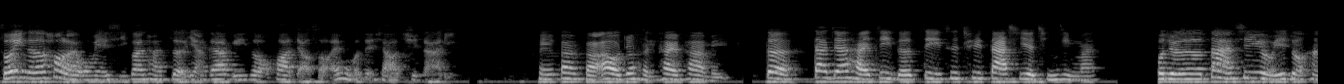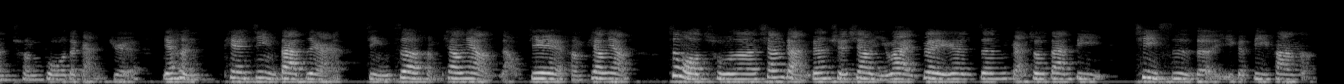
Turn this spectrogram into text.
所以呢，后来我们也习惯他这样，跟他比手画脚说，哎，我们等一下要去哪里？没办法啊，我就很害怕没。对，大家还记得第一次去大溪的情景吗？我觉得大溪有一种很淳朴的感觉，也很贴近大自然，景色很漂亮，老街也很漂亮，是我除了香港跟学校以外最认真感受当地气势的一个地方了。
